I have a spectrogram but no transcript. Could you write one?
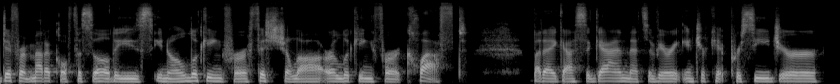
different medical facilities, you know, looking for a fistula or looking for a cleft. But I guess, again, that's a very intricate procedure,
